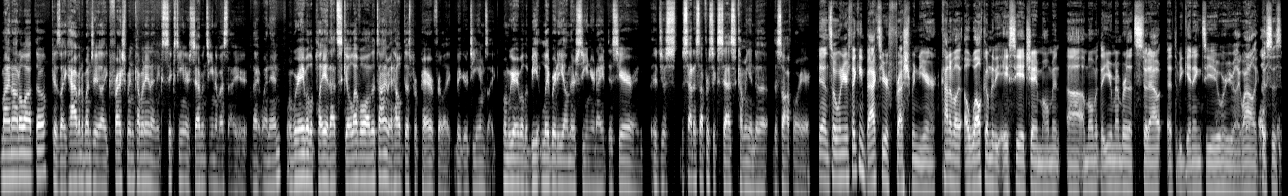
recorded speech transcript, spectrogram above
Minot a lot though, because like having a bunch of like freshmen coming in, I think 16 or 17 of us that year that went in. When we were able to play at that skill level all the time, it helped us prepare for like bigger teams. Like when we were able to beat Liberty on their senior night this year, and it just set us up for success coming into the, the sophomore year. Yeah, and so when you're thinking back to your freshman year, kind of a, a welcome to the ACHA moment, uh, a moment that you remember that stood out at the beginning to you, where you were like, "Wow, like this is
